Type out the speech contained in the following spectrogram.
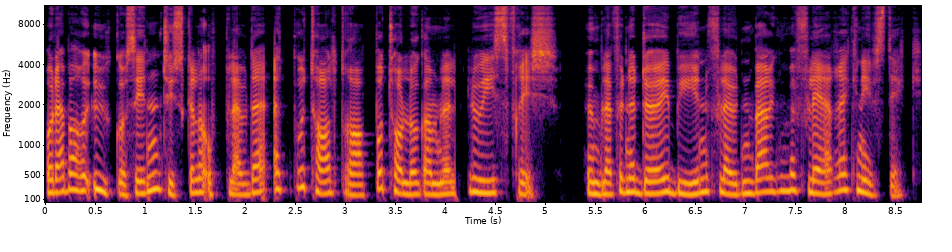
og det er bare uker siden tyskerne opplevde et brutalt drap på tolv år gamle Louise Frisch. Hun ble funnet død i byen Flaudenberg med flere knivstikk.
